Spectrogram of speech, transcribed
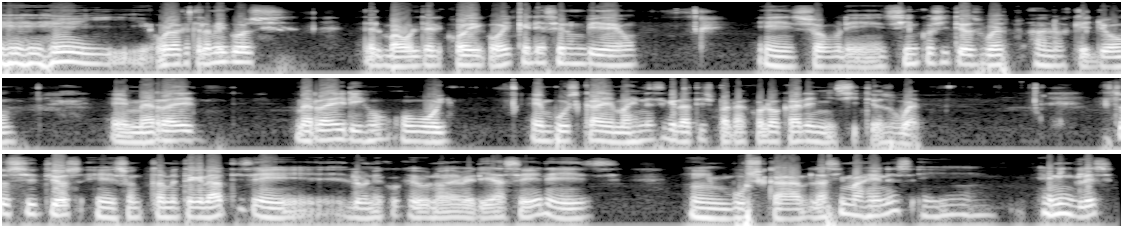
Hola qué tal amigos del baúl del código. Hoy quería hacer un video eh, sobre cinco sitios web a los que yo eh, me, redirijo o voy en busca de imágenes gratis para colocar en mis sitios web. Estos sitios eh, son totalmente gratis. Lo único que uno debería hacer es buscar las imágenes en inglés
